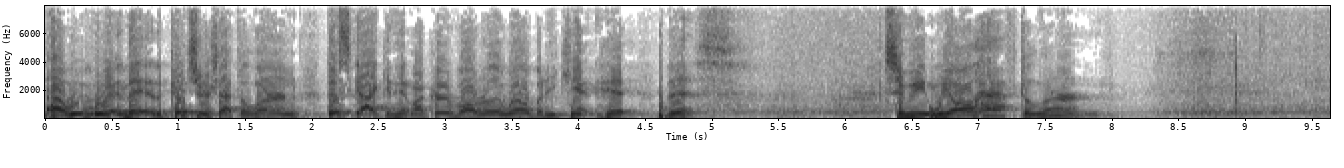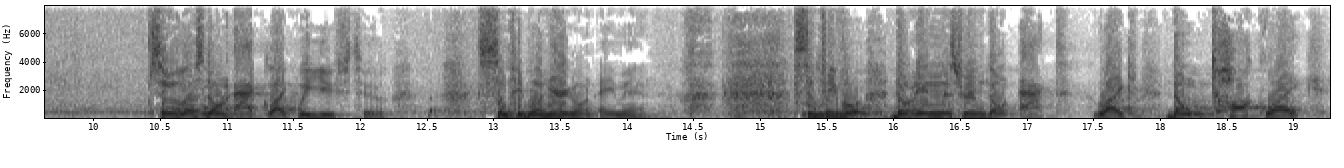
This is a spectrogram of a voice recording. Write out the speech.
Uh, we, we, they, the pitchers have to learn this guy can hit my curveball really well, but he can't hit this. See, we, we all have to learn. Some of us don't act like we used to. Some people in here are going, Amen. Some people don't in this room don't act like, don't talk like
